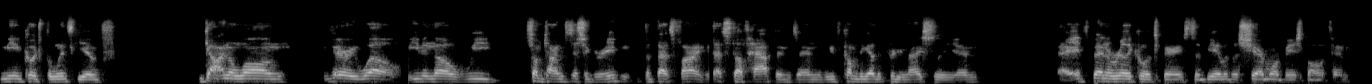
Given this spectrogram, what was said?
me and Coach Belinsky have gotten along very well, even though we sometimes disagree, but that's fine. That stuff happens and we've come together pretty nicely. And it's been a really cool experience to be able to share more baseball with him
